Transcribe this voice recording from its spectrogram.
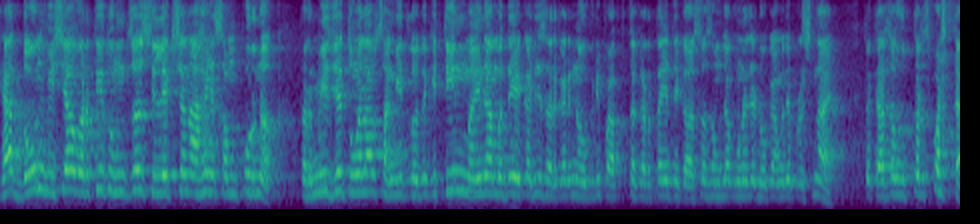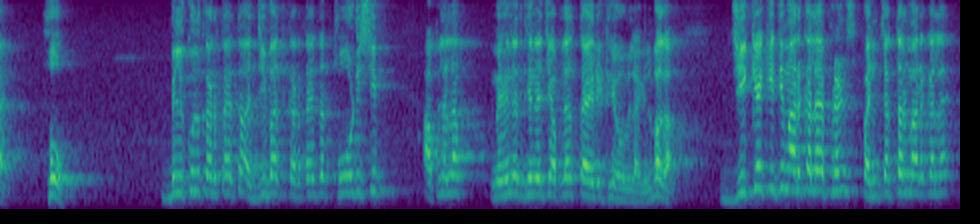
ह्या दोन विषयावरती तुमचं सिलेक्शन आहे संपूर्ण. तर मी जे तुम्हाला सांगितलं होतं की तीन महिन्यामध्ये एखादी सरकारी नोकरी प्राप्त करता येते का? असं समजा कोणाच्या डोक्यामध्ये प्रश्न आहे तर त्याचं उत्तर स्पष्ट आहे. हो. बिलकुल करता येतं अजिबात करता येतं. थोडीशी आपल्याला मेहनत घेण्याची आपल्याला तयारी ठेवावी लागेल. बघा जी के किती मार्काला आहे फ्रेंड्स पंच्याहत्तर मार्काला आहे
